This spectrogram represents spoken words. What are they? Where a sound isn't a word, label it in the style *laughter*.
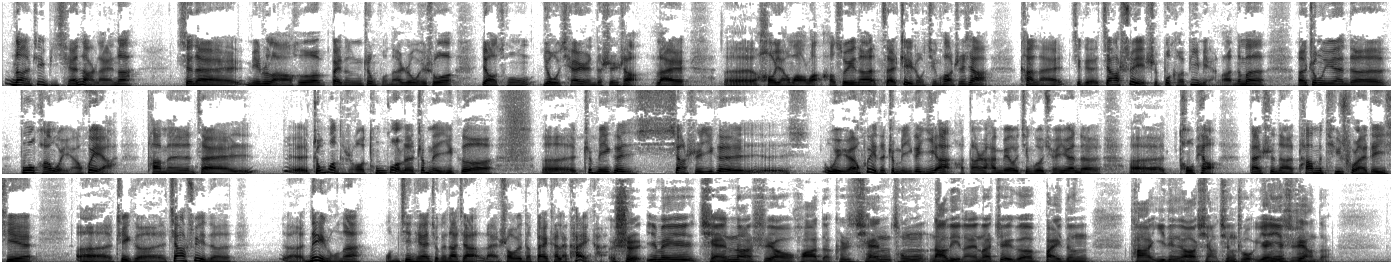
那这笔钱哪来呢？现在民主党和拜登政府呢认为说要从有钱人的身上来呃薅羊毛了，好，所以呢在这种情况之下，看来这个加税是不可避免了。那么呃众议院的拨款委员会啊，他们在呃周末的时候通过了这么一个呃这么一个像是一个委员会的这么一个议案啊，当然还没有经过全院的呃投票。但是呢，他们提出来的一些，呃，这个加税的，呃，内容呢，我们今天就跟大家来稍微的掰开来看一看。是因为钱呢是要花的，可是钱从哪里来呢？这个拜登他一定要想清楚。原因是这样的，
